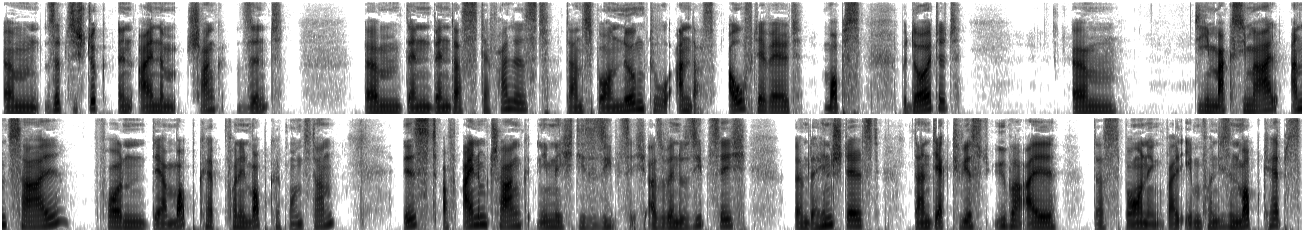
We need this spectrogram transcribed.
ähm, 70 Stück in einem Chunk sind. Ähm, denn wenn das der Fall ist, dann spawnen nirgendwo anders auf der Welt Mobs. Bedeutet, ähm, die Maximalanzahl von der Mobcap, von den Mobcap-Monstern ist auf einem Chunk nämlich diese 70. Also wenn du 70 ähm, dahinstellst, dann deaktivierst du überall das Spawning, weil eben von diesen Mobcaps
